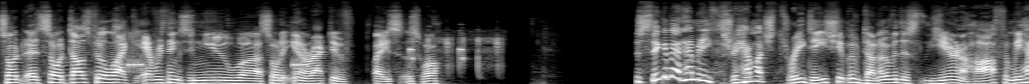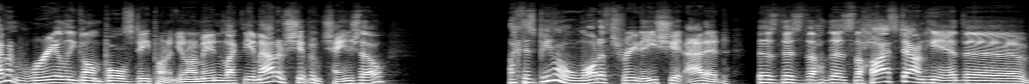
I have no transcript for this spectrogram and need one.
So it, so it does feel like everything's a new uh, sort of interactive place as well. Just think about how many, how much 3D shit we've done over this year and a half, and we haven't really gone balls deep on it. You know what I mean? Like the amount of shit we've changed though. Like there's been a lot of 3D shit added. There's there's the there's the heist down here, the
